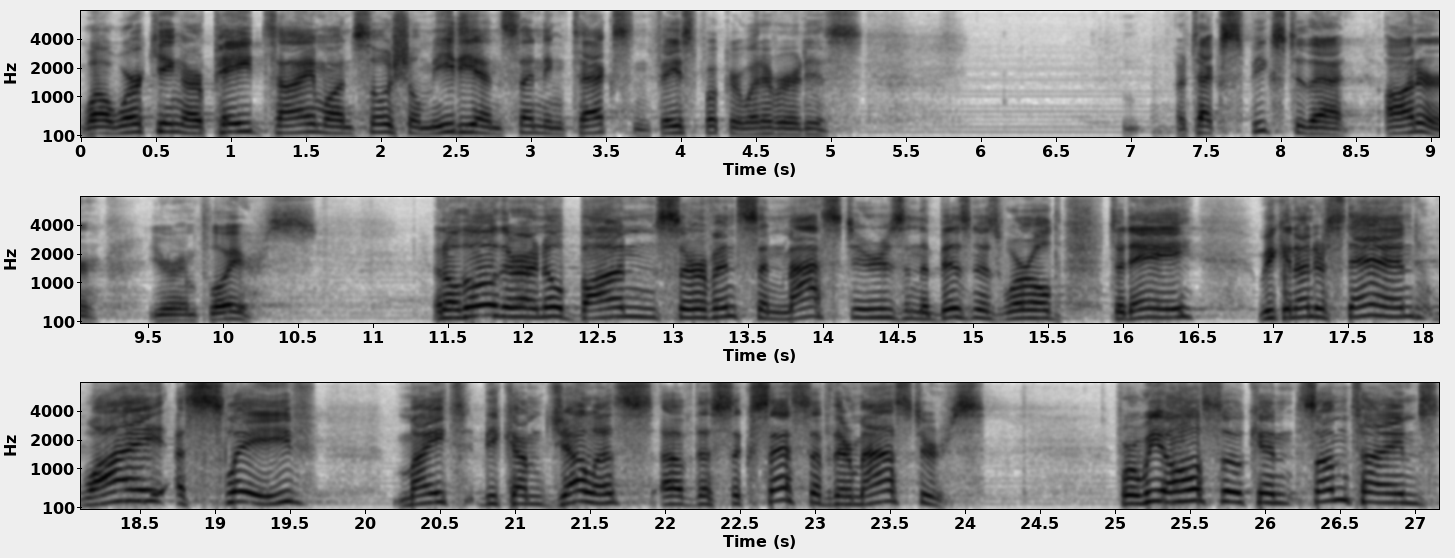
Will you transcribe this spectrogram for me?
while working our paid time on social media and sending texts and Facebook or whatever it is. Our text speaks to that. Honor your employers. And although there are no bond servants and masters in the business world today, we can understand why a slave might become jealous of the success of their masters. For we also can sometimes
